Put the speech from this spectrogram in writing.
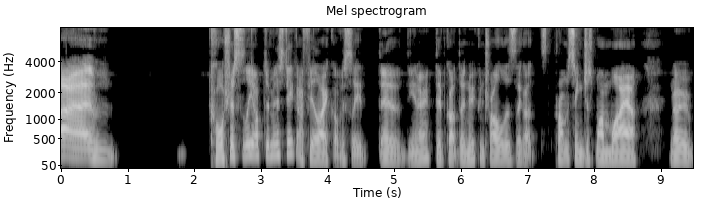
Uh, cautiously optimistic. I feel like obviously they're you know they've got the new controllers. They got promising just one wire, no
